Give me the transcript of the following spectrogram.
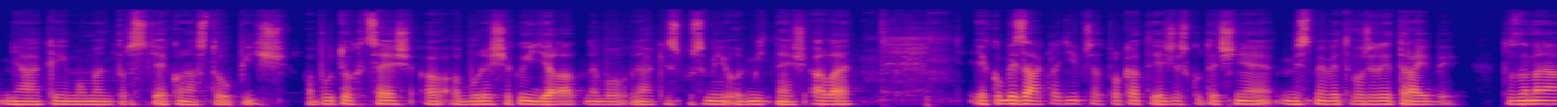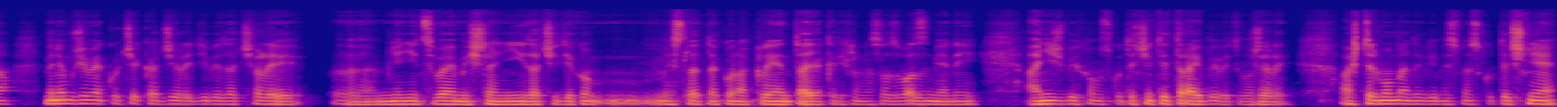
nějaký moment prostě jako nastoupíš. A buď to chceš a, a budeš jako jí dělat, nebo nějakým způsobem ji odmítneš, ale jakoby základní předpoklad je, že skutečně my jsme vytvořili triby. To znamená, my nemůžeme jako čekat, že lidi by začali uh, měnit svoje myšlení, začít jako myslet jako na klienta, jak rychle nasazovat změny, aniž bychom skutečně ty triby vytvořili. Až ten moment, kdy my jsme skutečně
